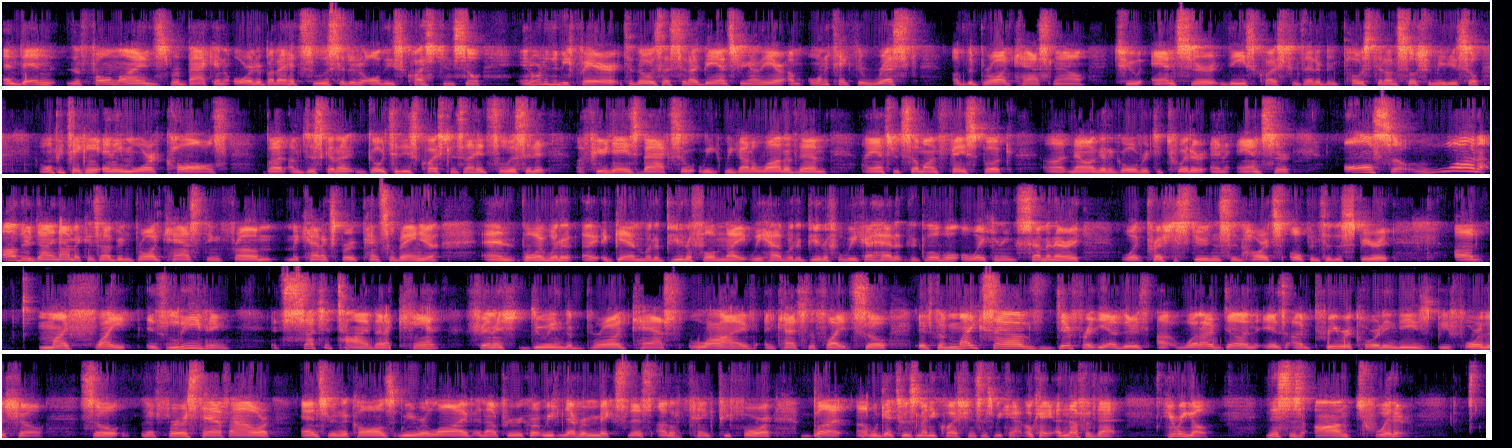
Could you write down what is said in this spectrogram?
And then the phone lines were back in order, but I had solicited all these questions. So, in order to be fair to those I said I'd be answering on the air, I want to take the rest of the broadcast now to answer these questions that have been posted on social media. So, I won't be taking any more calls, but I'm just going to go to these questions I had solicited a few days back. So, we, we got a lot of them. I answered some on Facebook. Uh, now I'm going to go over to Twitter and answer. Also, one other dynamic is I've been broadcasting from Mechanicsburg, Pennsylvania, and boy, what a again, what a beautiful night we had, what a beautiful week I had at the Global Awakening Seminary, what precious students and hearts open to the Spirit. Uh, my flight is leaving at such a time that I can't finish doing the broadcast live and catch the flight. So if the mic sounds different, yeah, there's uh, what I've done is I'm pre-recording these before the show. So the first half hour answering the calls, we were live and now pre-record. We've never mixed this, I don't think, before, but uh, we'll get to as many questions as we can. Okay, enough of that. Here we go. This is on Twitter.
